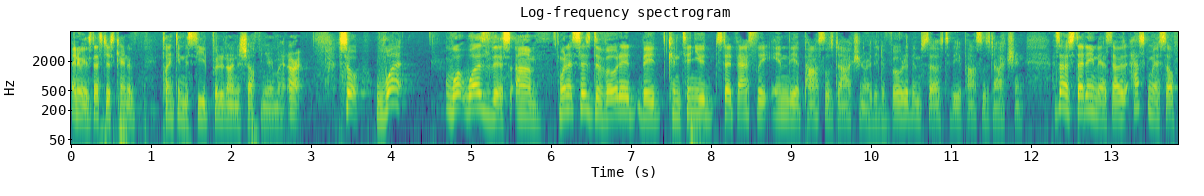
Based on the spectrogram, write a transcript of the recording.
Anyways, that's just kind of planting the seed, put it on a shelf in your mind. All right. So, what what was this? Um, when it says devoted, they continued steadfastly in the apostles' doctrine, or they devoted themselves to the apostles' doctrine. As I was studying this, I was asking myself,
